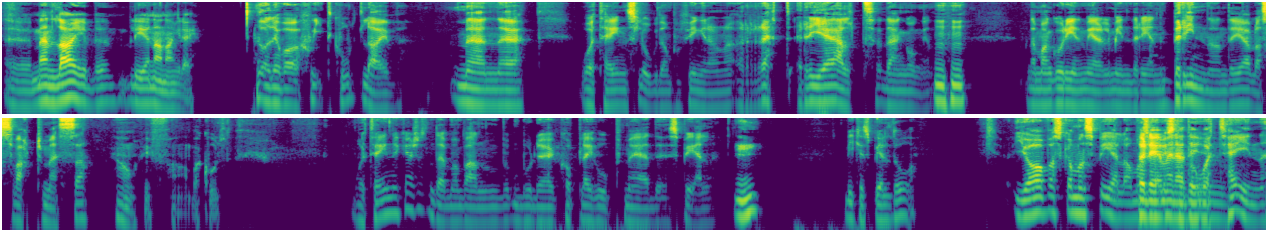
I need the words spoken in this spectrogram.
Eh, Men live blir en annan grej. Ja, det var skitcoolt live. Men eh, Watain slog dem på fingrarna rätt rejält den gången. Mhm. När man går in mer eller mindre i en brinnande jävla svartmässa. Ja, fy fan vad coolt. Watain är kanske sånt där man band borde koppla ihop med spel. Mm. Vilket spel då? Ja, vad ska man spela om man För ska det, lyssna på Watain?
